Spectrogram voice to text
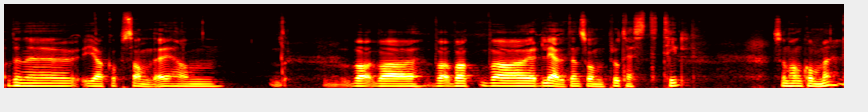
Og denne Jakob Sandøy, han hva, hva, hva, hva, ledet en sånn protest til, som han kom med?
